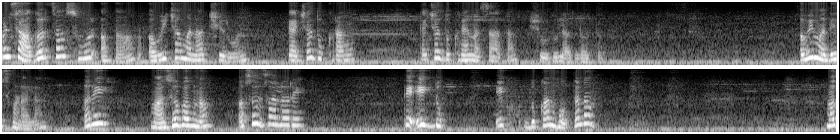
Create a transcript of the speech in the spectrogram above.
पण सागरचा सूर आता अवीच्या मनात शिरून त्याच्या दुखरा त्याच्या दुखऱ्या नसा आता शोधू लागलं होतं. अवी मध्येच म्हणाला अरे माझं बघ ना असंच झालं रे. ते एक दु एक दुकान होतं ना? मग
